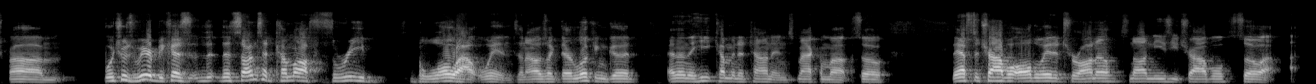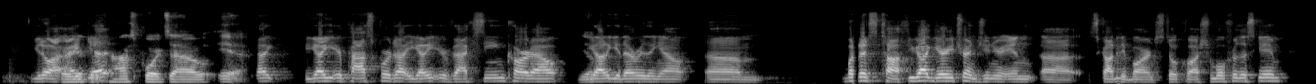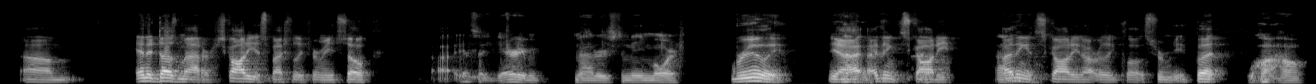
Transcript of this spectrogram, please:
Um, which was weird because the, the Suns had come off three blowout wins, and I was like, they're looking good. And then the Heat come into town and smack them up. So they have to travel all the way to Toronto. It's not an easy travel. So, uh, you know, I, I get passports out. Yeah, like you got to get your passport out. You got to get your vaccine card out. Yep. You got to get everything out. Um, but it's tough. You got Gary Trent Jr. and uh, Scottie Barnes still questionable for this game. Um, and it does matter, Scottie especially for me. So uh, I guess like Gary matters to me more. Really? Yeah, I, I, think Scottie. I think it's Scotty, not really close for me. But wow,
